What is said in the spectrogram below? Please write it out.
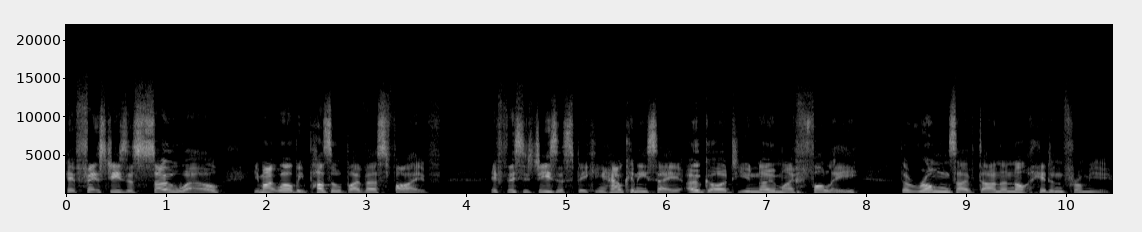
It fits Jesus so well, you might well be puzzled by verse 5. If this is Jesus speaking, how can he say, Oh God, you know my folly, the wrongs I've done are not hidden from you?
